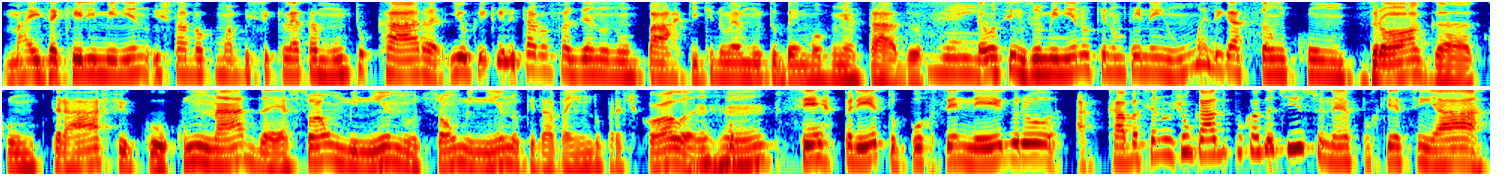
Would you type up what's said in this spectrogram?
mas aquele menino estava com uma bicicleta muito cara. E o que, que ele estava fazendo num parque que não é muito bem movimentado? Gente. Então, assim, um menino que não tem nenhuma ligação com droga, com tráfico, com nada. É só um menino, só um menino que estava indo pra escola. Uhum. Por ser preto, por ser negro, acaba sendo julgado por causa disso, né? Porque, assim, ah,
